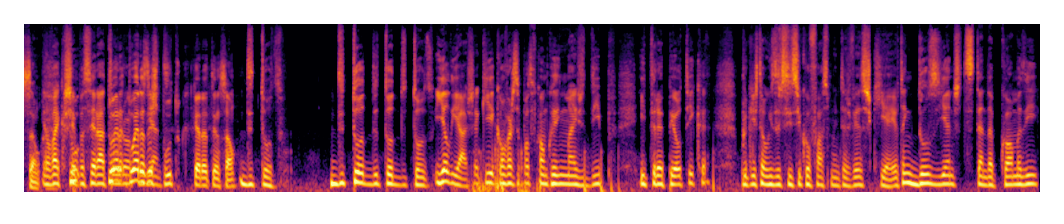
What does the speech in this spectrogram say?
são. Ele vai crescer para ser Tu, ator era- ou tu eras este puto que quer atenção? De todo. De todo, de todo, de todo. E aliás, aqui a conversa pode ficar um bocadinho mais deep e terapêutica, porque isto é um exercício que eu faço muitas vezes, que é, eu tenho 12 anos de stand-up comedy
